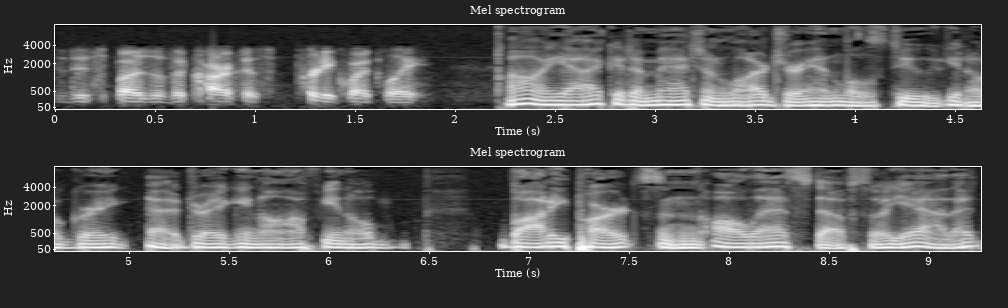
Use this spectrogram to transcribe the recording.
to dispose of the carcass pretty quickly. Oh yeah, I could imagine larger animals too. You know, gra- uh, dragging off, you know, body parts and all that stuff. So yeah, that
